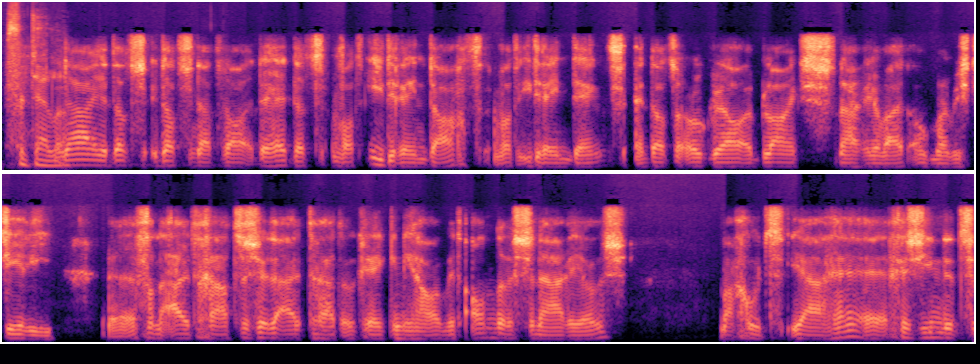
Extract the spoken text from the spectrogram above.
vertellen? Nou ja, dat is, dat is inderdaad wel de, dat is wat iedereen dacht, wat iedereen denkt. En dat is ook wel het belangrijkste scenario waar het Openbaar Ministerie uh, van uitgaat. Ze zullen uiteraard ook rekening houden met andere scenario's. Maar goed, ja, hè, gezien, het,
